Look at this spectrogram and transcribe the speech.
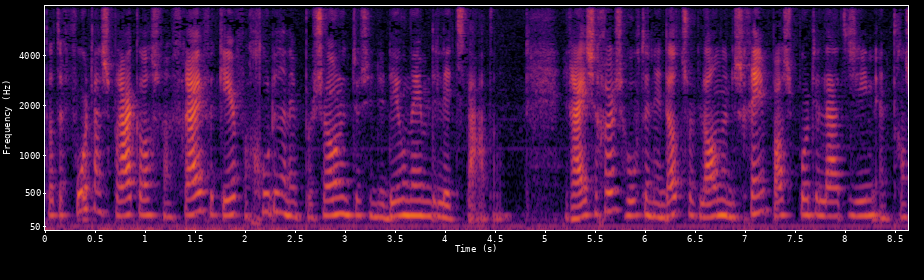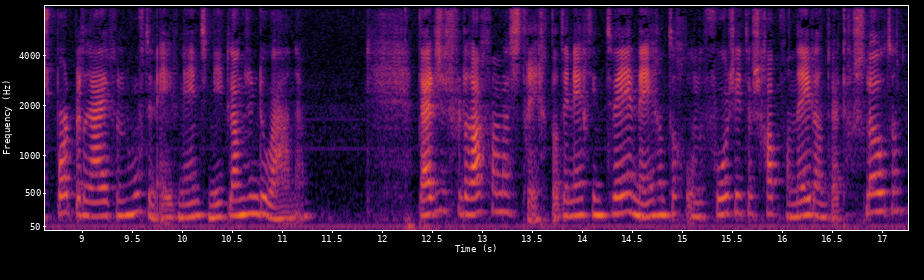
dat er voortaan sprake was van vrij verkeer van goederen en personen tussen de deelnemende lidstaten. Reizigers hoefden in dat soort landen dus geen paspoort te laten zien en transportbedrijven hoefden eveneens niet langs een douane. Tijdens het verdrag van Maastricht, dat in 1992 onder voorzitterschap van Nederland werd gesloten,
